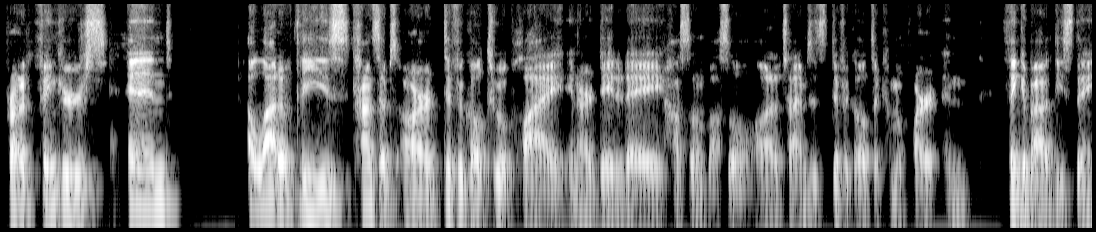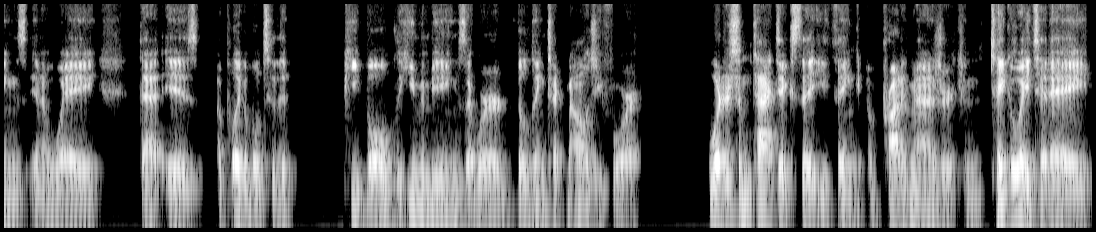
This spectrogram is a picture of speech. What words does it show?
product thinkers, and a lot of these concepts are difficult to apply in our day-to-day hustle and bustle. A lot of times it's difficult to come apart and think about these things in a way that is applicable to the people, the human beings that we're building technology for. What are some tactics that you think a product manager can take away today,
